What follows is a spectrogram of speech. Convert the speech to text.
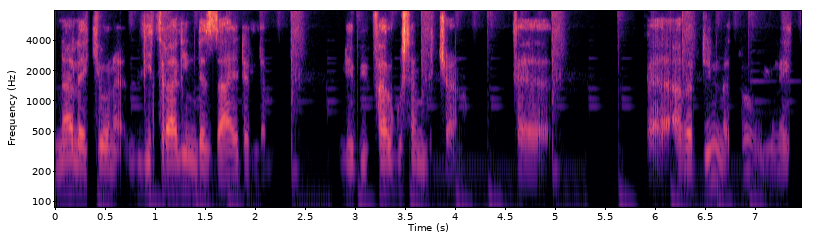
እና like የሆነ literally እንደዛ አይደለም. ፈርጉሰን ብቻ ነው። ከአበርዲን መጥቶ ዩናይትድ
